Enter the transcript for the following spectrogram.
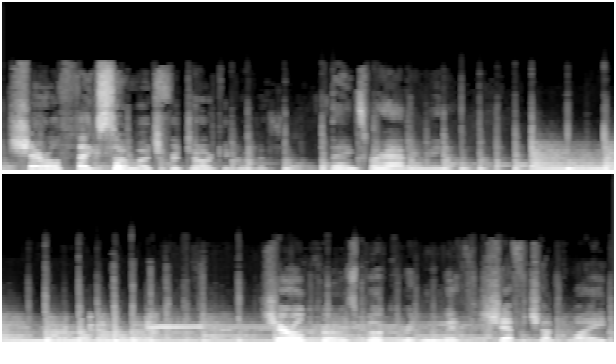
Sheryl, thanks so much for talking with us. Thanks for having me. Sheryl Crow's book, written with Chef Chuck White,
